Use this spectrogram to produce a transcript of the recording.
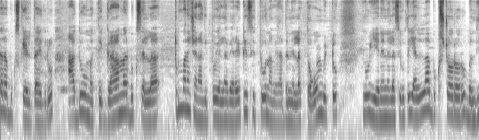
ಥರ ಬುಕ್ಸ್ ಕೇಳ್ತಾಯಿದ್ರು ಅದು ಮತ್ತು ಗ್ರಾಮರ್ ಬುಕ್ಸ್ ಎಲ್ಲ ತುಂಬಾ ಚೆನ್ನಾಗಿತ್ತು. ಎಲ್ಲ ವೆರೈಟೀಸ್ ಇತ್ತು. ನಾವೆಲ್ಲ ಅದನ್ನೆಲ್ಲ ತೊಗೊಂಬಿಟ್ಟು ಏನೇನೆಲ್ಲ ಸಿಗುತ್ತೆ? ಎಲ್ಲ ಬುಕ್ ಸ್ಟೋರ್ ಅವರು ಬಂದು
